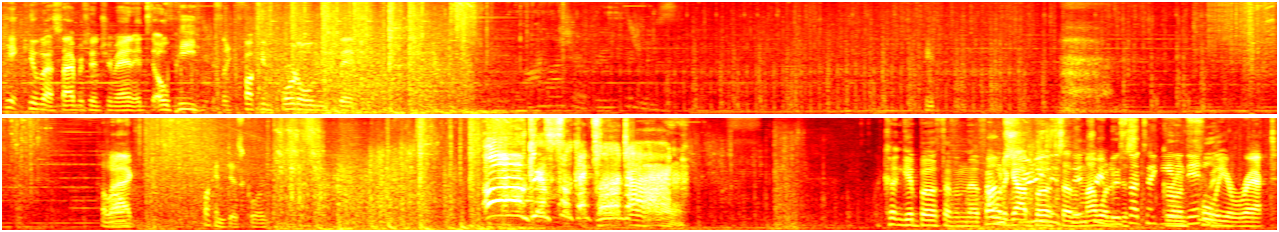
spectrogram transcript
Can't kill that cyber sentry, man. It's OP. It's like fucking portal in this bitch. Hello? Lag. Fucking Discord. Oh, get fucking turned on! I couldn't get both of them though. If I I'm would have got both of them, I would have just taking grown fully erect.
